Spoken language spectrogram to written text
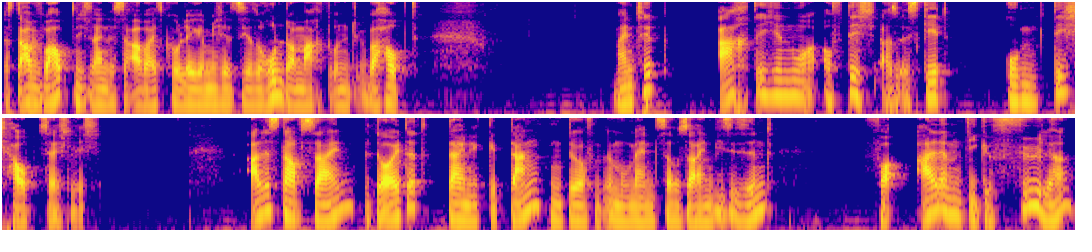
das darf überhaupt nicht sein, dass der Arbeitskollege mich jetzt hier so runter macht und überhaupt. Mein Tipp, achte hier nur auf dich. Also es geht um dich hauptsächlich. Alles darf sein bedeutet, deine Gedanken dürfen im Moment so sein, wie sie sind. Vor allem die Gefühle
